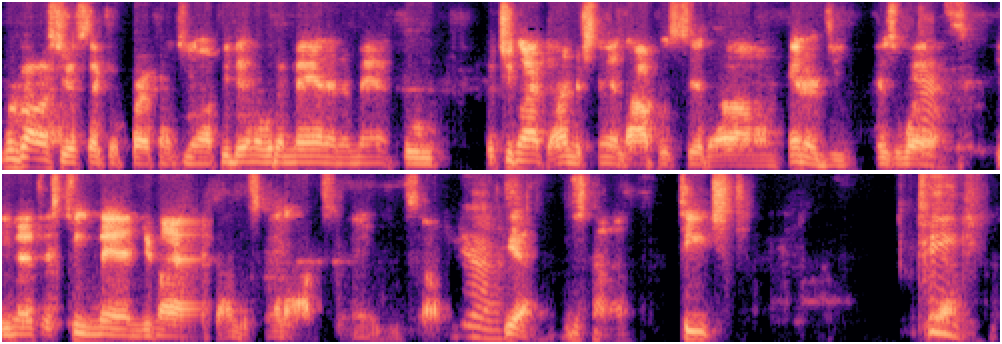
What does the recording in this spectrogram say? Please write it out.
regardless of your sexual preference, you know, if you're dealing with a man and a man who but you're gonna have to understand the opposite um, energy as well. Yes. Even if it's two men, you're gonna have to understand the opposite energy. So yeah, yeah, just kind of teach. Teach. Yeah.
